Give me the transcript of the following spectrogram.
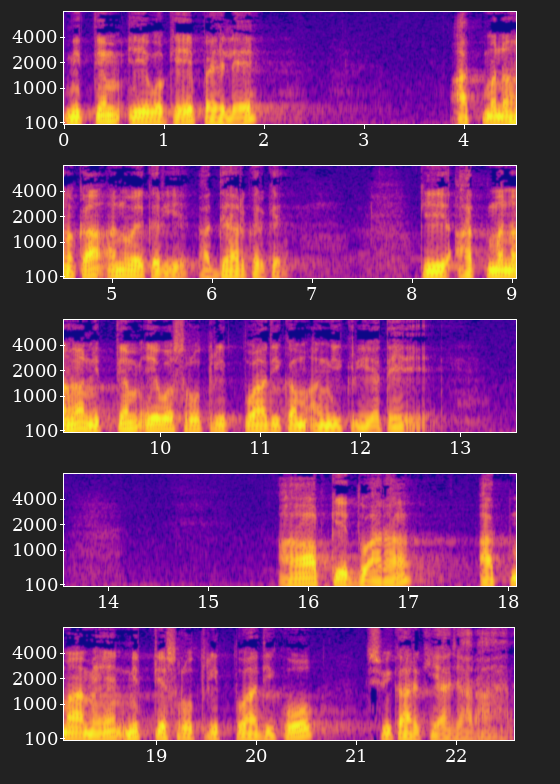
नित्यम एव के पहले आत्मन का अन्वय करिए, अध्यार करके, कि आत्मन नित्यम एवं श्रोतृत्वादिकम अंगीक्रियते। आपके द्वारा आत्मा में नित्य श्रोतृत्वादि को स्वीकार किया जा रहा है।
